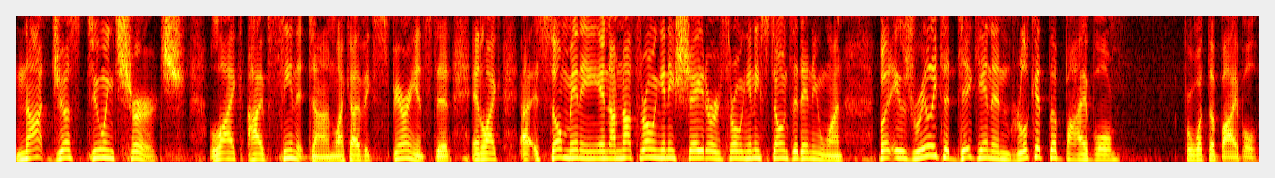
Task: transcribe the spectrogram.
not just doing church like I've seen it done, like I've experienced it, and like uh, so many, and I'm not throwing any shade or throwing any stones at anyone but it was really to dig in and look at the Bible for what the Bible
